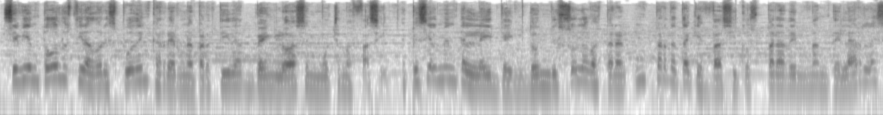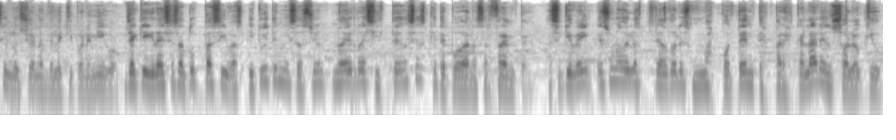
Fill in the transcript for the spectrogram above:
Si bien todos los tiradores pueden carrear una partida, Vayne lo hace mucho más fácil, especialmente en late game, donde solo bastarán un par de ataques básicos para desmantelar las ilusiones del equipo enemigo, ya que gracias a tus pasivas y tu itemización no hay resistencias que te puedan hacer frente. Así que Vayne es uno de los tiradores más potentes para escalar en solo queue.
